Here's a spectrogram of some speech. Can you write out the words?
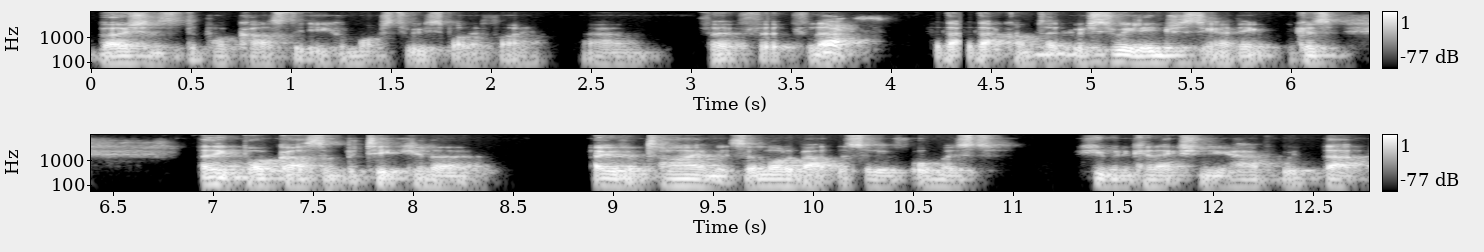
versions of the podcast that you can watch through Spotify um, for, for, for that yes. That that content, which is really interesting. I think because I think podcasts in particular over time, it's a lot about the sort of almost human connection you have with that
